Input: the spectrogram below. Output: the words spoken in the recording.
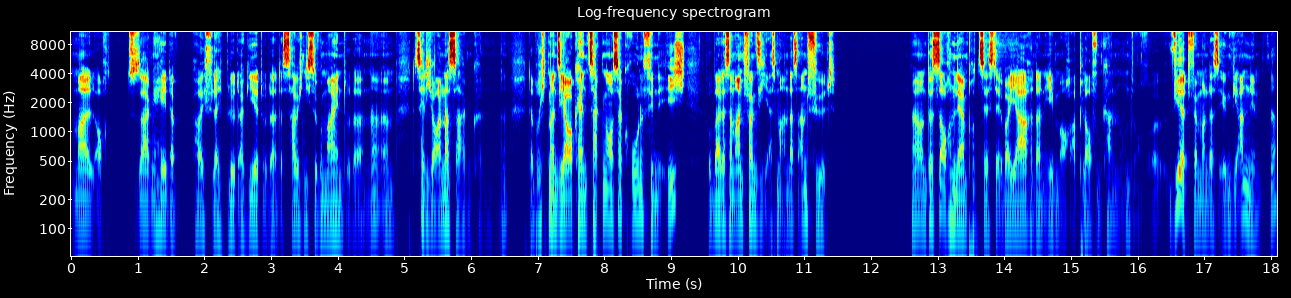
mal auch zu sagen, hey, da habe ich vielleicht blöd agiert oder das habe ich nicht so gemeint oder ne, ähm, das hätte ich auch anders sagen können. Ne? Da bricht man sich ja auch keinen Zacken aus der Krone, finde ich, wobei das am Anfang sich erstmal anders anfühlt. Ja, und das ist auch ein Lernprozess, der über Jahre dann eben auch ablaufen kann und auch äh, wird, wenn man das irgendwie annimmt. Ne?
